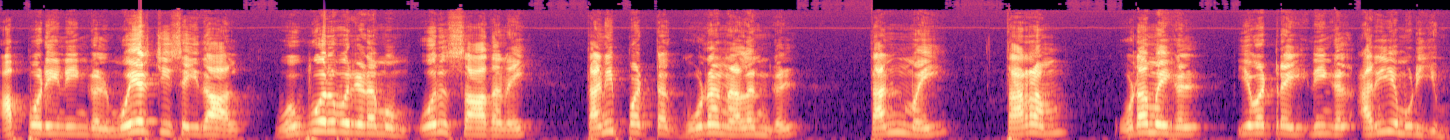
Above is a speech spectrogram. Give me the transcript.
அப்படி நீங்கள் முயற்சி செய்தால் ஒவ்வொருவரிடமும் ஒரு சாதனை தனிப்பட்ட குணநலன்கள் தன்மை தரம் உடைமைகள் இவற்றை நீங்கள் அறிய முடியும்.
